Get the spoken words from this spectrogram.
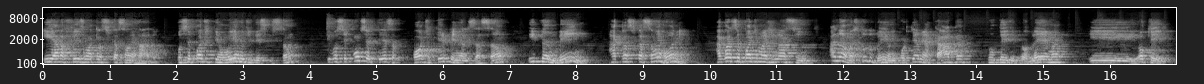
e ela fez uma classificação errada. Você pode ter um erro de descrição e você com certeza pode ter penalização e também a classificação errônea. Agora você pode imaginar assim: ah, não, mas tudo bem, eu importei a minha carga, não teve problema e ok.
